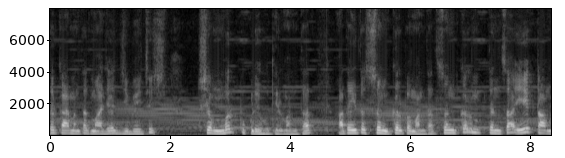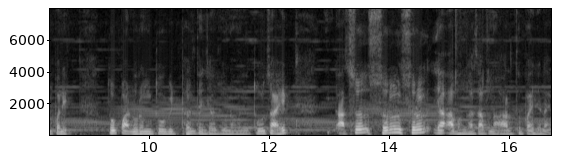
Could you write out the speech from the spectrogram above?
तर काय म्हणतात माझ्या जिभेचे श- शंभर तुकडे होतील म्हणतात. आता इथं संकल्प मानतात. संकल्प त्यांचा एक ठामपणे तो पांडुरंग तो विठ्ठल त्यांच्या जीवनामध्ये तोच आहे. असं सरळ सरळ या अभंगाचा आपण अर्थ पाहिलेला आहे.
